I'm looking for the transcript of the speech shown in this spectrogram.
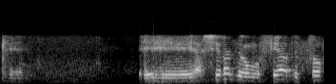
כן. אה, השיר הזה הוא מופיע בסוף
